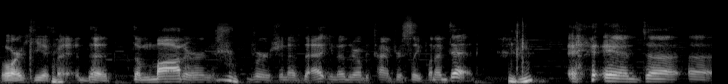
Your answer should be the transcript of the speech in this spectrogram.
Or he, the the modern version of that, you know, there will be time for sleep when I'm dead. Mhm. And uh, uh,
